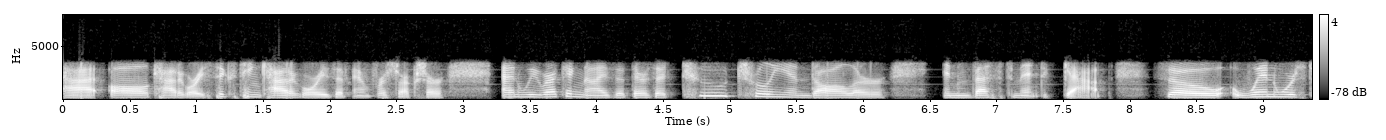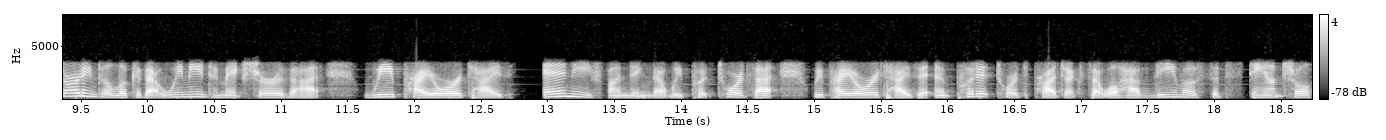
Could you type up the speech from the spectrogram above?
at all categories, 16 categories of infrastructure, and we recognize that there's a $2 trillion investment gap. So, when we're starting to look at that, we need to make sure that we prioritize any funding that we put towards that, we prioritize it and put it towards projects that will have the most substantial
